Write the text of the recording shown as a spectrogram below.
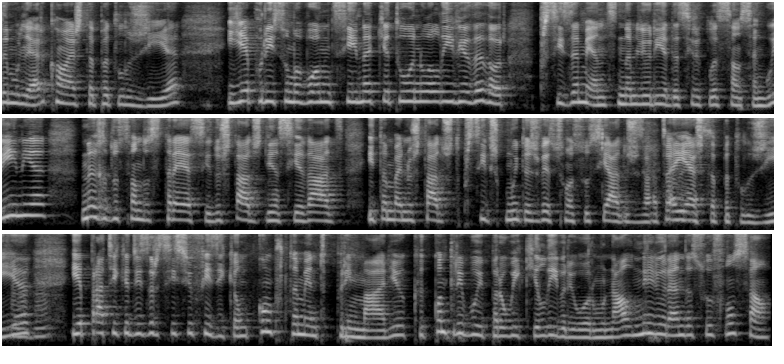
da mulher com esta patologia e é por isso uma boa medicina que atua no alívio da dor, precisamente na melhoria da circulação sanguínea, na redução do stress e dos estados de ansiedade e também nos estados depressivos que muitas vezes são associados Exatamente. a esta patologia. Uhum. E a prática de exercício físico é um comportamento primário que contribui para o equilíbrio hormonal, melhorando a sua função.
